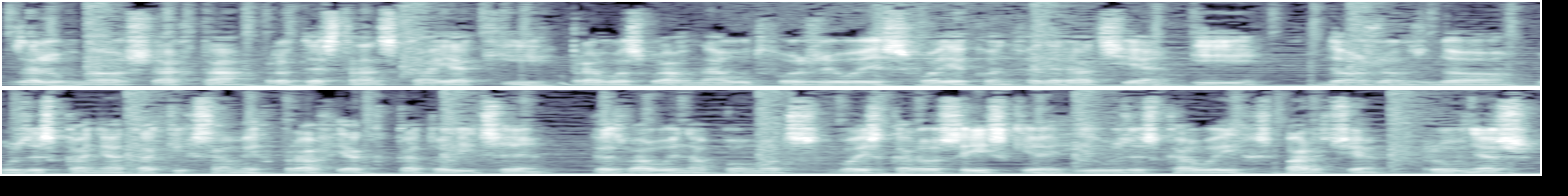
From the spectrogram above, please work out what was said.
zarówno szlachta protestancka, jak i prawosławna utworzyły swoje konfederacje i dążąc do uzyskania takich samych praw jak katolicy, wezwały na pomoc wojska rosyjskie i uzyskały ich wsparcie. Również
